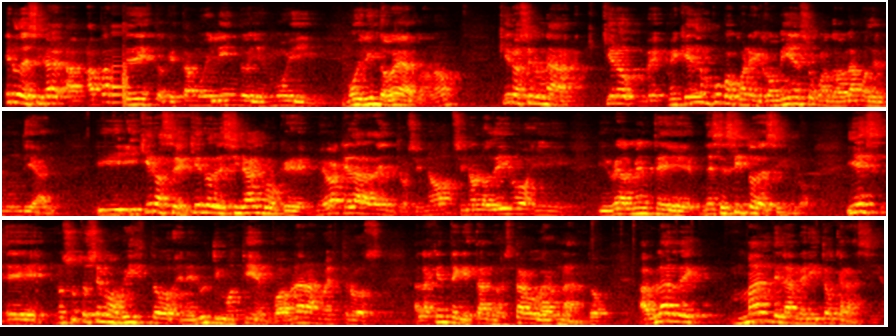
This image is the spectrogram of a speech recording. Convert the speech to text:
Quiero decir, aparte de esto que está muy lindo y es muy, muy lindo verlo, ¿no? Quiero hacer una, quiero, me, me quedé un poco con el comienzo cuando hablamos del mundial y, y quiero hacer, quiero decir algo que me va a quedar adentro si no, si no lo digo y, y realmente necesito decirlo. Y es, eh, nosotros hemos visto en el último tiempo hablar a nuestros, a la gente que está, nos está gobernando, hablar de mal de la meritocracia.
